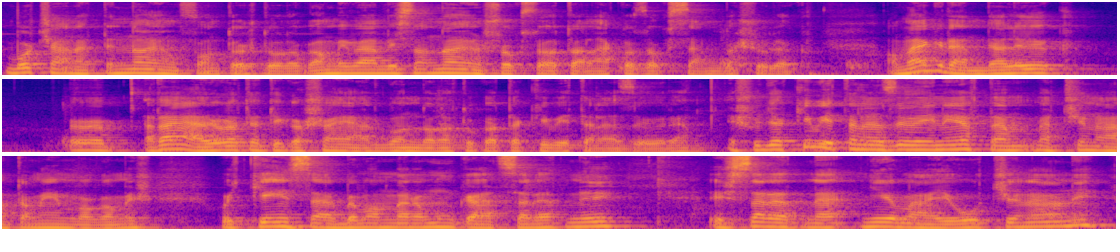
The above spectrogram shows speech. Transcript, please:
bocsánat, egy nagyon fontos dolog, amivel viszont nagyon sokszor találkozok, szembesülök. A megrendelők ráerőltetik a saját gondolatukat a kivitelezőre. És ugye a kivitelező én értem, mert csináltam én magam is, hogy kényszerben van, mert a munkát szeretné, és szeretne nyilván jót csinálni,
